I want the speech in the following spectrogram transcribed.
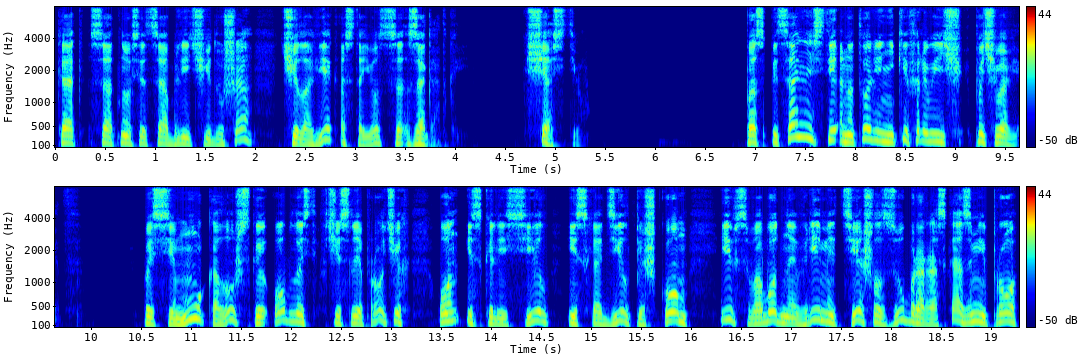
как соотносятся обличие и душа, человек остается загадкой. К счастью. По специальности Анатолий Никифорович — почвовед. Посему Калужскую область, в числе прочих, он исколесил, исходил пешком и в свободное время тешил Зубра рассказами про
